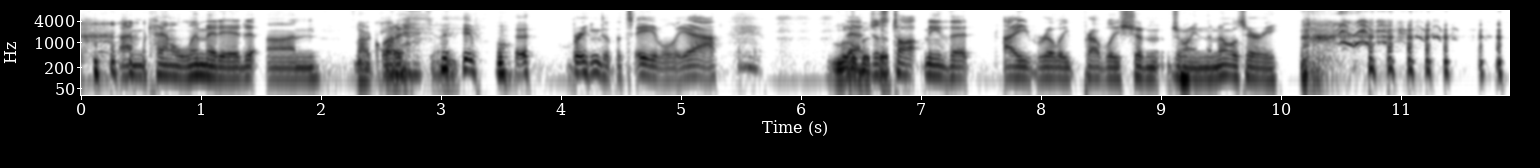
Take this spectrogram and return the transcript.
I'm kind of limited on Not quite. I'm to bring to the table. Yeah that just different. taught me that I really probably shouldn't join the military.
